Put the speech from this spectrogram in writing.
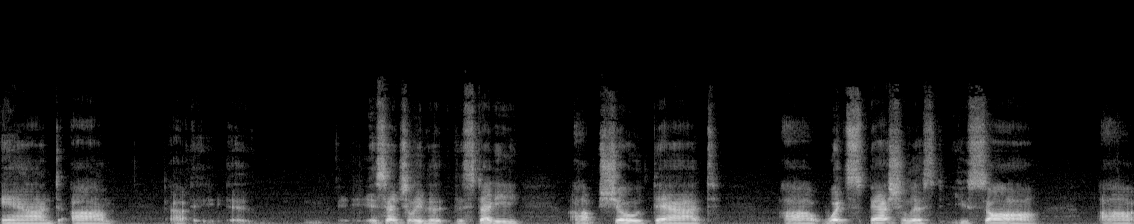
And um, uh, essentially, the, the study uh, showed that uh, what specialist you saw uh,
